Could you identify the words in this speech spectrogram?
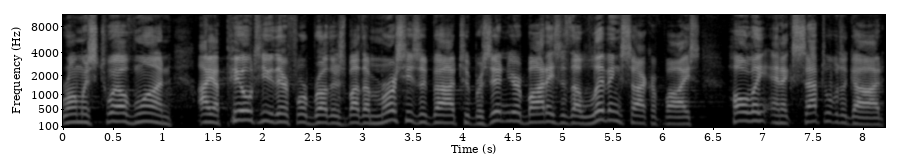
Romans 12, 1, I appeal to you, therefore, brothers, by the mercies of God, to present your bodies as a living sacrifice, holy and acceptable to God,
